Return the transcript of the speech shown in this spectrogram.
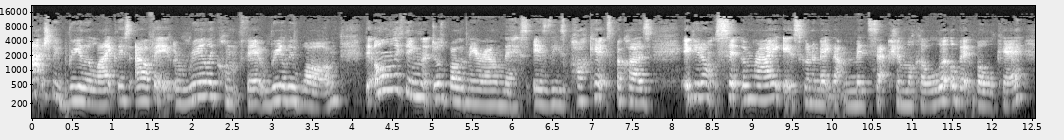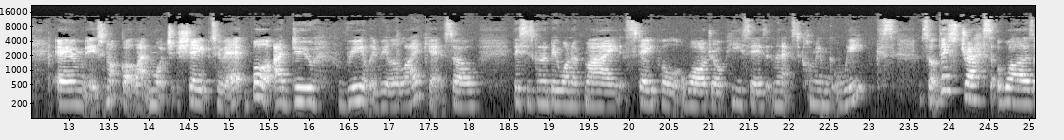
actually really like this outfit. It's really comfy, really warm. The only thing that does bother me around this is these pockets because if you don't sit them right, it's going to make that midsection look a little bit bulky. Um, it's not got like much shape to it, but I do really, really like it. So this is going to be one of my staple wardrobe pieces in the next coming weeks. So this dress was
